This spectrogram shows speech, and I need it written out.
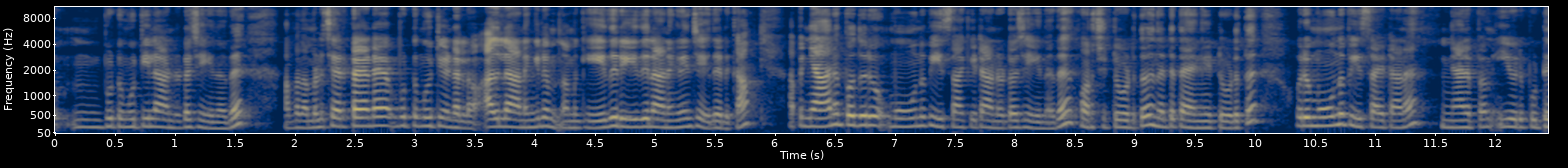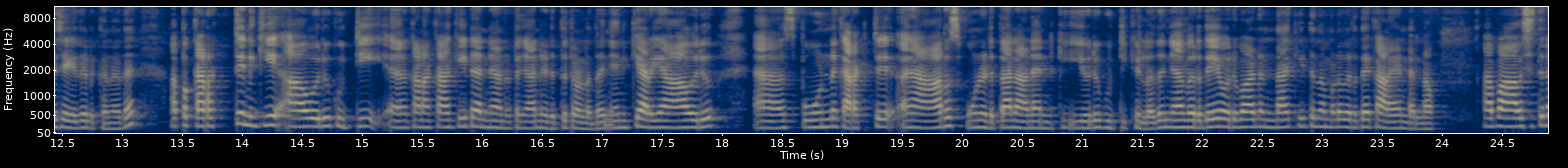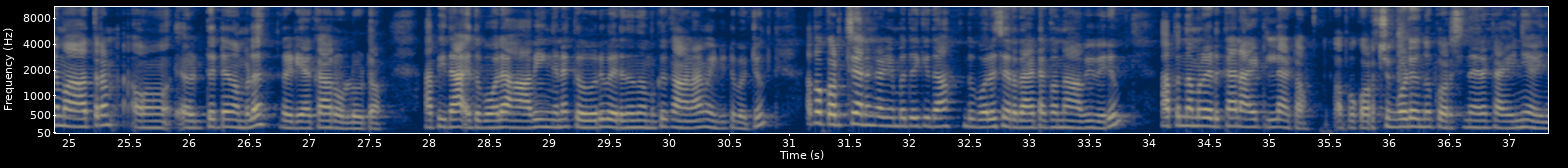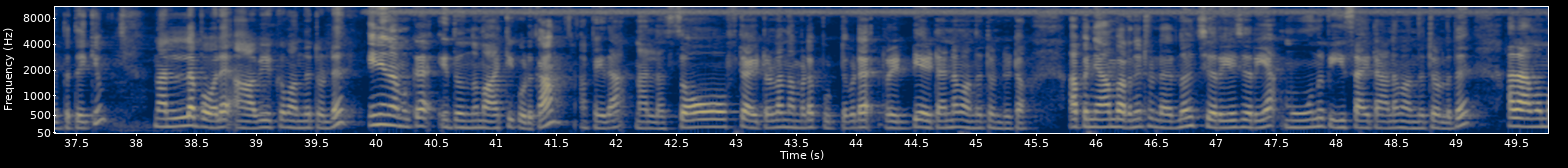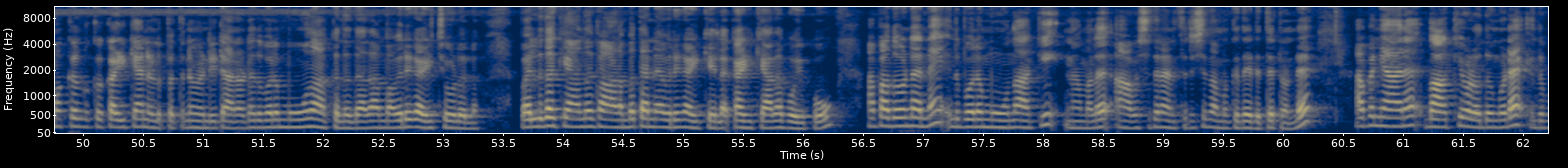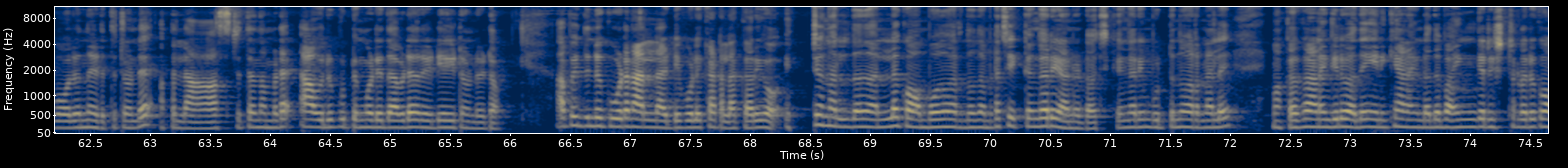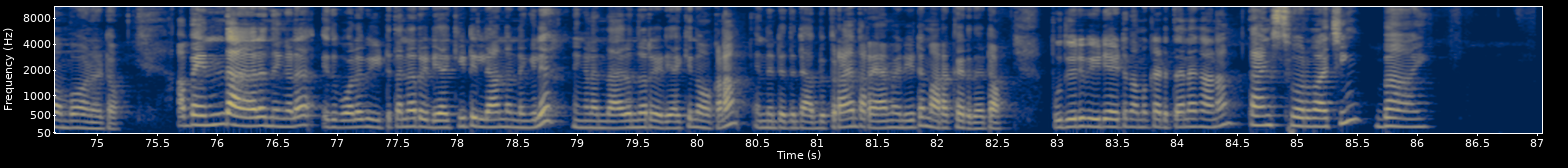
പുട്ടുംകുറ്റിയിലാണ് കേട്ടോ ചെയ്യുന്നത്. അപ്പോൾ നമ്മൾ ചിരട്ടയുടെ പുട്ടുംകുറ്റി ഉണ്ടല്ലോ അതിലാണെങ്കിലും നമുക്ക് ഏത് രീതിയിലാണെങ്കിലും ചെയ്തെടുക്കാം. അപ്പോൾ ഞാനിപ്പോൾ ഇതൊരു മൂന്ന് പീസാക്കിയിട്ടാണ് കേട്ടോ ചെയ്യുന്നത്. കുറച്ചിട്ട് കൊടുത്ത് എന്നിട്ട് തേങ്ങ ഇട്ട് കൊടുത്ത് ഒരു മൂന്ന് പീസായിട്ടാണ് ഞാനിപ്പം ഈ ഒരു പുട്ട് ചെയ്തെടുക്കുന്നത്. അപ്പോൾ കറക്റ്റ് എനിക്ക് ആ ഒരു കുറ്റി കണക്കാക്കിയിട്ട് തന്നെയാണ് കേട്ടോ ഞാൻ എടുത്തിട്ടുള്ളത്. എനിക്കറിയാം ആ ഒരു സ്പൂണിന് കറക്റ്റ് ആറ് സ്പൂൺ എടുത്താലാണ് എനിക്ക് ഈ ഒരു കുറ്റിക്കുള്ളത്. ഞാൻ വെറുതെ ഒരുപാട് ഉണ്ടാക്കിയിട്ട് നമ്മൾ വെറുതെ കളയണ്ടല്ലോ. അപ്പോൾ ആവശ്യത്തിന് മാത്രം എടുത്തിട്ട് നമ്മൾ റെഡിയാക്കാറുള്ളൂ കേട്ടോ. അപ്പോൾ ഇതാ ഇതുപോലെ ആവി ഇങ്ങനെ കയറി വരുന്നത് നമുക്ക് കാണാൻ വേണ്ടിയിട്ട് പറ്റും. അപ്പോൾ കുറച്ച് നേരം കഴിയുമ്പോഴത്തേക്ക് ഇതാ ഇതുപോലെ ചെറുതായിട്ടൊക്കെ ഒന്ന് ആവി വരും. അപ്പം നമ്മൾ എടുക്കാനായിട്ടില്ല കേട്ടോ. അപ്പോൾ കുറച്ചും കൂടി ഒന്ന് കുറച്ച് നേരം കഴിഞ്ഞ് കഴിഞ്ഞപ്പോഴത്തേക്കും നല്ല പോലെ ആവിയൊക്കെ വന്നിട്ടുണ്ട്. ഇനി നമുക്ക് ഇതൊന്ന് മാറ്റി കൊടുക്കാം. അപ്പോൾ ഇതാ നല്ല സോഫ്റ്റ് ആയിട്ടുള്ള നമ്മുടെ പുട്ട് ഇവിടെ റെഡി ആയിട്ട് തന്നെ വന്നിട്ടുണ്ട് കേട്ടോ. അപ്പോൾ ഞാൻ പറഞ്ഞിട്ടുണ്ടായിരുന്നു ചെറിയ ചെറിയ മൂന്ന് പീസായിട്ടാണ് വന്നിട്ടുള്ളത്. അതാകുമ്പോൾ മക്കൾക്കൊക്കെ കഴിക്കാൻ എളുപ്പത്തിന് വേണ്ടിയിട്ടാണ് കേട്ടോ അതുപോലെ മൂന്നാക്കുന്നത്. അതാകുമ്പോൾ അവർ കഴിച്ചോളുമല്ലോ. വലുതൊക്കെയാണെന്ന് കാണുമ്പോൾ തന്നെ അവർ കഴിക്കില്ല കഴിക്കാതെ പോയി പോകും അപ്പോൾ അതുകൊണ്ട് തന്നെ ഇതുപോലെ മൂന്നാക്കി നമ്മൾ ആവശ്യത്തിനനുസരിച്ച് നമുക്കിത് എടുത്തിട്ടുണ്ട്. അപ്പോൾ ഞാൻ ബാക്കിയുള്ളതും കൂടെ ഇതുപോലെ ഒന്ന് എടുത്തിട്ടുണ്ട്. അപ്പോൾ ലാസ്റ്റത്തെ നമ്മുടെ ആ ഒരു പുട്ടും കൂടി ഇത് അവിടെ റെഡി ആയിട്ടുണ്ട് കേട്ടോ. അപ്പോൾ ഇതിന്റെ കൂടെ നല്ല അടിപൊളി കടലക്കറിയോ ഏറ്റവും നല്ലത് നല്ല കോംബോ എന്ന് പറയുന്നത് നമ്മുടെ ചിക്കൻ കറിയാണ് കേട്ടോ. ചിക്കൻ കറിയും പുട്ടെന്ന് പറഞ്ഞാൽ മക്കൾക്കാണെങ്കിലും അതെ എനിക്കാണെങ്കിലും അത് ഭയങ്കര ഇഷ്ടമുള്ളൊരു കോംബോ ആണ് കേട്ടോ. അപ്പോൾ എന്തായാലും നിങ്ങൾ ഇതുപോലെ വീട്ടിൽ തന്നെ റെഡിയാക്കിയിട്ടില്ല എന്നുണ്ടെങ്കിൽ നിങ്ങൾ എന്തായാലും ഒന്ന് റെഡിയാക്കി നോക്കണം. എന്നിട്ട് ഇതിന്റെ അഭിപ്രായം പറയാൻ വേണ്ടിയിട്ട് മറക്കരുത് കേട്ടോ. പുതിയൊരു വീഡിയോ ആയിട്ട് നമുക്ക് അടുത്ത് തന്നെ കാണാം. Thanks for watching bye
